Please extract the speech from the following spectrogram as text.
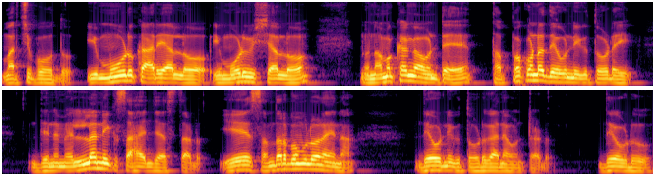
మర్చిపోవద్దు. ఈ మూడు కార్యాల్లో ఈ మూడు విషయాల్లో నువ్వు నమ్మకంగా ఉంటే తప్పకుండా దేవుడు నీకు తోడై దినమెల్లా నీకు సహాయం చేస్తాడు. ఏ సందర్భంలోనైనా దేవుడు నీకు తోడుగానే ఉంటాడు. దేవుడు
